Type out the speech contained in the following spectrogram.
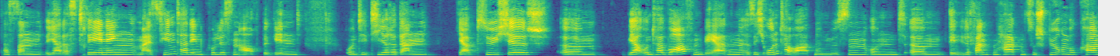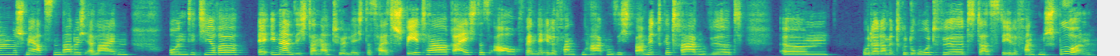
dass dann ja das Training meist hinter den Kulissen auch beginnt und die Tiere dann ja psychisch ähm, ja, unterworfen werden, sich unterordnen müssen und ähm, den Elefantenhaken zu spüren bekommen, Schmerzen dadurch erleiden und die Tiere erinnern sich dann natürlich. Das heißt, später reicht es auch, wenn der Elefantenhaken sichtbar mitgetragen wird ähm, oder damit gedroht wird, dass die Elefanten spuren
